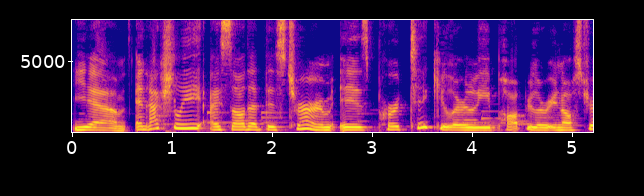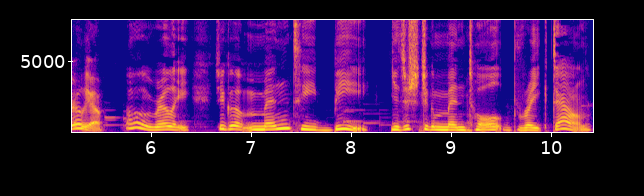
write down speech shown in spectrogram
Yeah, and actually, I saw that this term is particularly popular in Australia. Oh, really？这个 menty B，也就是这个 mental breakdown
